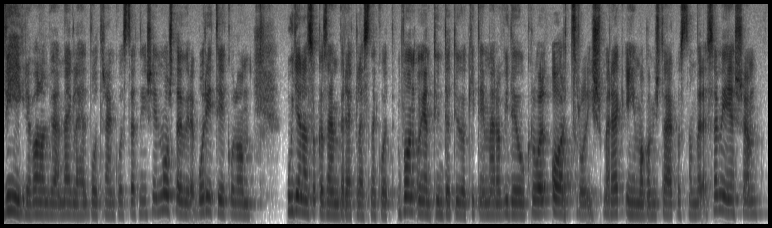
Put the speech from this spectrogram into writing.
végre valamivel meg lehet botránkoztatni, és én most előre borítékolom, ugyanazok az emberek lesznek ott. Van olyan tüntető, akit én már a videókról, arcról ismerek, én magam is találkoztam vele személyesen,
